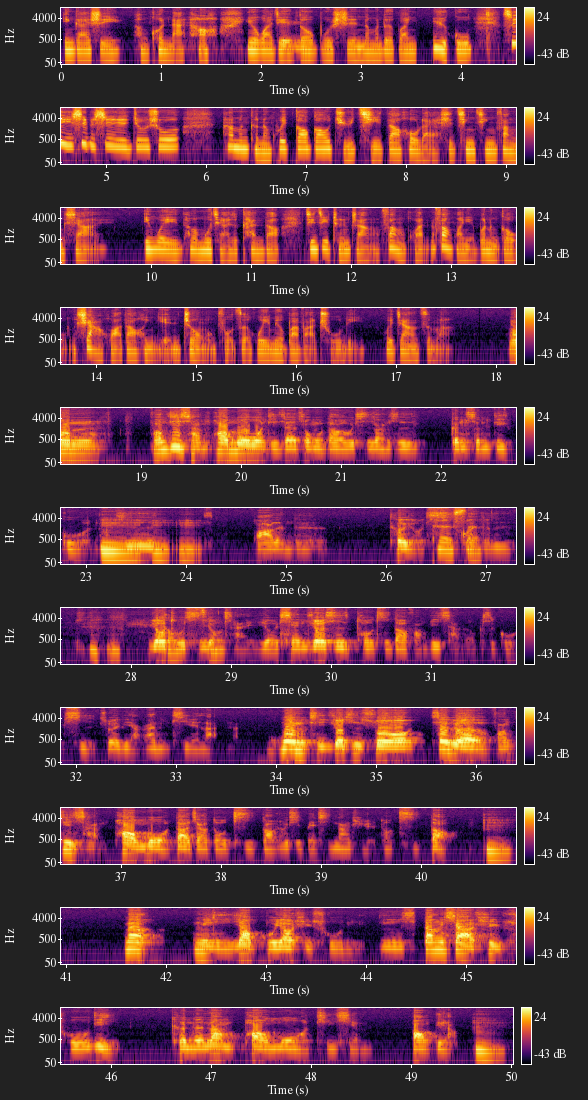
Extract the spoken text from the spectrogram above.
应该是很困难哈，因为外界都不是那么乐观预估，所以是不是就是说他们可能会高高举起，到后来是轻轻放下？因为他们目前还是看到经济成长放缓，放缓也不能够下滑到很严重，否则会没有办法处理，会这样子吗？嗯，房地产泡沫问题在中国大陆实际上是根深蒂固的，嗯嗯嗯，华人的特有特色就是。嗯有土是有财，有钱就是投资到房地产，而不是股市，所以两岸皆蓝了。问题就是说，这个房地产泡沫大家都知道，尤其北京当局也都知道。嗯，那你要不要去处理？你当下去处理，可能让泡沫提前爆掉。嗯，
